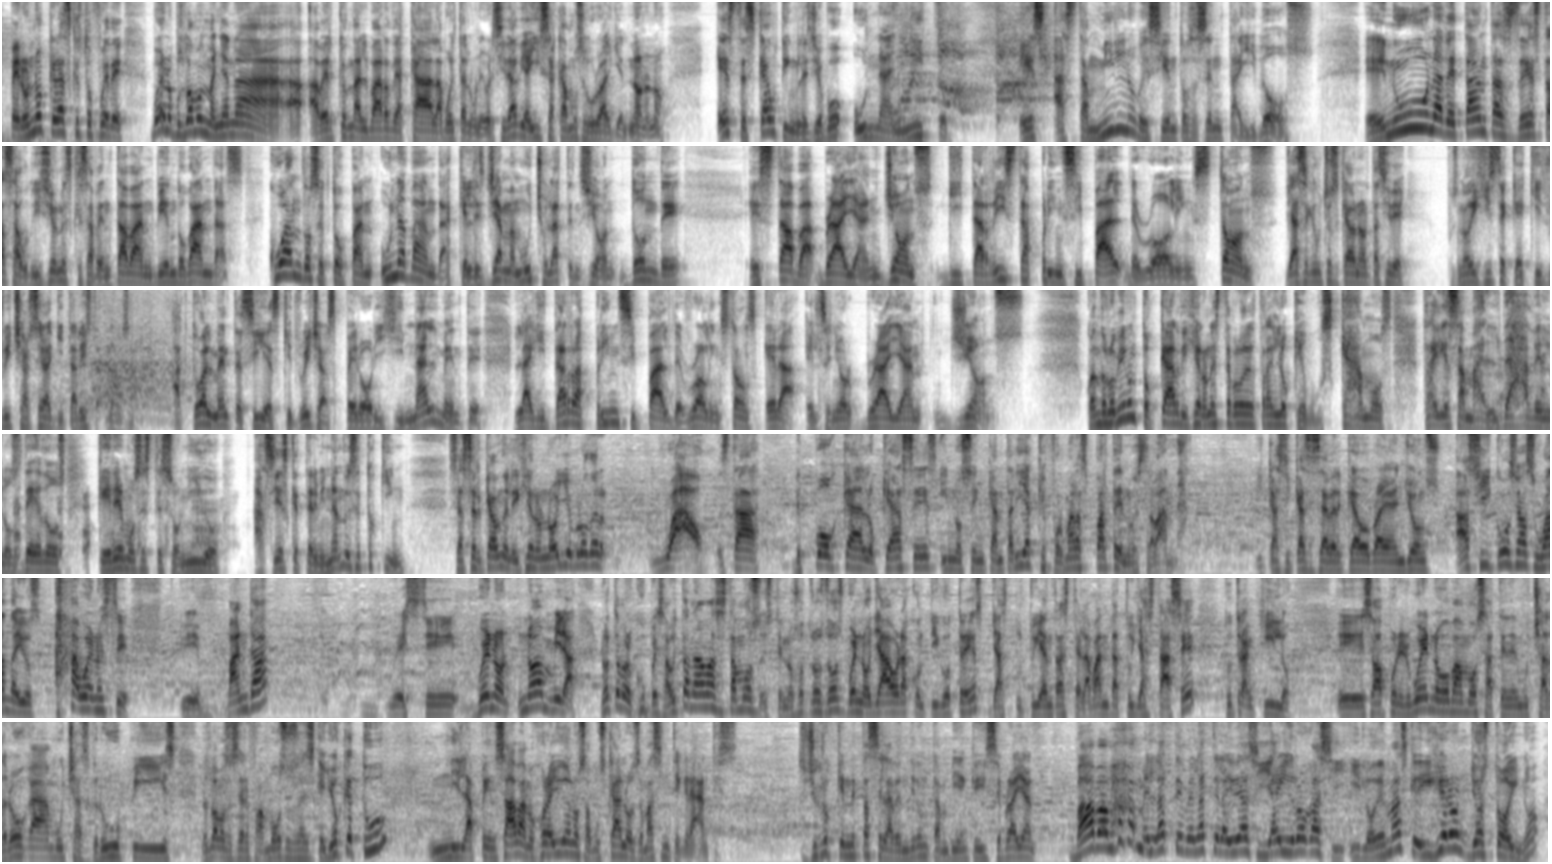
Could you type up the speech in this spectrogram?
Pero no creas que esto fue de, bueno, pues vamos mañana a, ver qué onda el bar de acá a la vuelta de la universidad y ahí sacamos seguro a alguien. No, no, no. Este scouting les llevó un añito. Es hasta 1962, en una de tantas de estas audiciones que se aventaban viendo bandas, cuando se topan una banda que les llama mucho la atención, donde estaba Brian Jones, guitarrista principal de Rolling Stones. Ya sé que muchos se quedaron ahorita así de, pues no dijiste que Keith Richards era guitarrista. No, o sea, actualmente sí es Keith Richards, pero originalmente la guitarra principal de Rolling Stones era el señor Brian Jones. Cuando lo vieron tocar, dijeron, este brother trae lo que buscamos, trae esa maldad en los dedos, queremos este sonido. Así es que terminando ese toquín, se acercaron y le dijeron, oye brother, wow, está de poca lo que haces y nos encantaría que formaras parte de nuestra banda. Y casi casi se ha haber quedado Brian Jones. Ah, sí, ¿cómo se llama su banda? Ellos, ah, bueno, este, eh, banda. Este, bueno, no, mira, no te preocupes, ahorita nada más estamos este, nosotros dos, bueno, ya ahora contigo tres, ya tú, tú ya entraste a la banda, tú ya estás, ¿eh? Tú tranquilo. Eh, se va a poner bueno, vamos a tener mucha droga, muchas groupies, nos vamos a hacer famosos. Así es que yo que tú ni la pensaba, mejor ayúdanos a buscar a los demás integrantes. Yo creo que neta se la vendieron también, que dice Brian, va, va, va, me late, me late la idea, si hay drogas y, y lo demás que dijeron, yo estoy, ¿no?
